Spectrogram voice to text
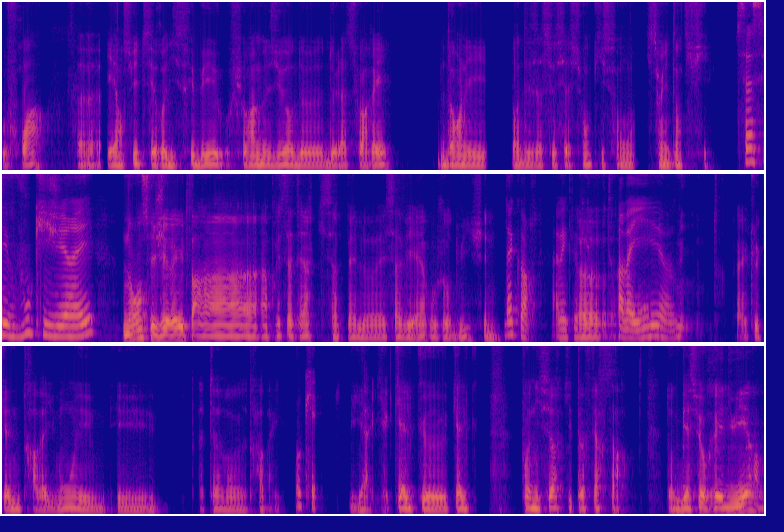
au froid euh, et ensuite c'est redistribué au fur et à mesure de, la soirée dans, les, dans des associations qui sont, qui sont identifiées. Ça, c'est vous qui gérez? Non, c'est géré par un, prestataire qui s'appelle euh, SAVR aujourd'hui chez nous. D'accord, avec lequel vous travaillez Avec lequel nous travaillons et, et OK. Il y a, il y a quelques, quelques fournisseurs qui peuvent faire ça. Donc, bien sûr, réduire,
